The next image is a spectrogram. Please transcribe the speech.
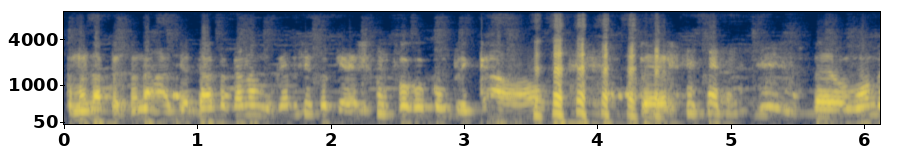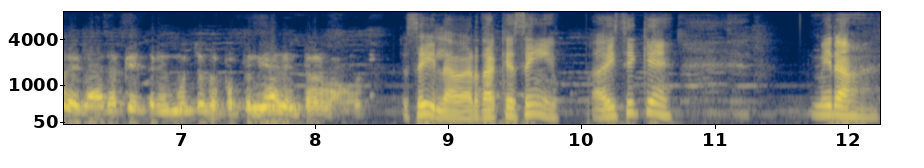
cómo es la persona. Ah, Si te va a tocar una mujer, siento que es un poco complicado, pero, pero, hombre, la verdad es que tenés muchas oportunidades de entrar, vamos. Sí, la verdad que sí. Ahí sí que, mira,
